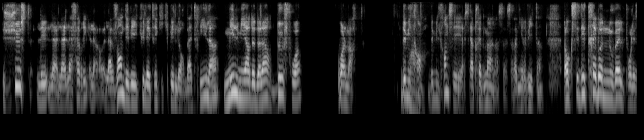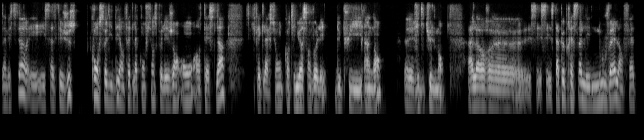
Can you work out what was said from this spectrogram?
Juste la, fabrique, la, vente des véhicules électriques équipés de leurs batteries, là, 1000 milliards de dollars, deux fois Walmart. 2030. 2030, c'est après-demain, là, ça, va venir vite. Hein. Donc, c'est des très bonnes nouvelles pour les investisseurs et, ça fait juste consolider en fait la confiance que les gens ont en Tesla, ce qui fait que l'action continue à s'envoler depuis un an. Euh, ridiculement. Alors, euh, c'est à peu près ça les nouvelles, en fait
